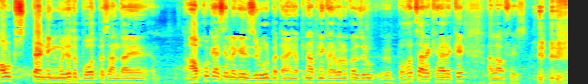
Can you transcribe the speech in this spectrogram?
आउटस्टैंडिंग मुझे तो बहुत पसंद आए हैं। आपको कैसे लगे, ज़रूर बताएँ। अपना अपने घर वालों का ज़रूर बहुत सारा ख्याल रखें। अल्लाह हाफिज़।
